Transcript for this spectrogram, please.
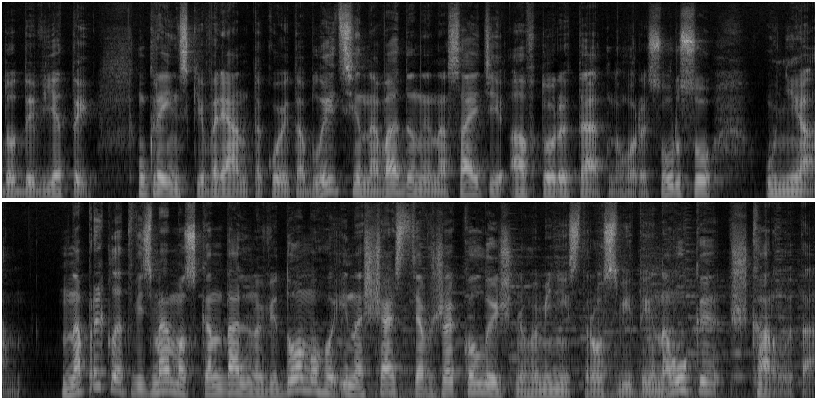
до 9. Український варіант такої таблиці наведений на сайті авторитетного ресурсу Уніан. Наприклад, візьмемо скандально відомого і, на щастя, вже колишнього міністра освіти і науки Шкарлета.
